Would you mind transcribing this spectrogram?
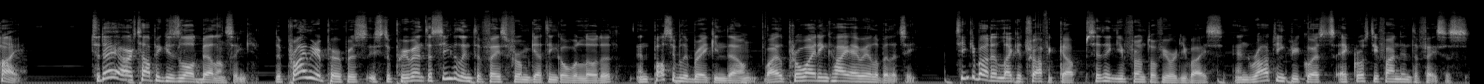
Hi. Today our topic is load balancing. The primary purpose is to prevent a single interface from getting overloaded and possibly breaking down while providing high availability. Think about it like a traffic cop sitting in front of your device and routing requests across defined interfaces.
